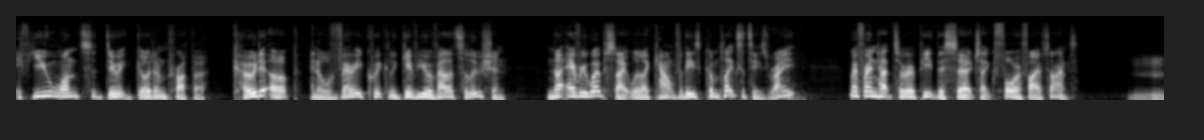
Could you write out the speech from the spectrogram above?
If you want to do it good and proper, code it up, and it will very quickly give you a valid solution. Not every website will account for these complexities, right? My friend had to repeat this search like four or five times. Hmm,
